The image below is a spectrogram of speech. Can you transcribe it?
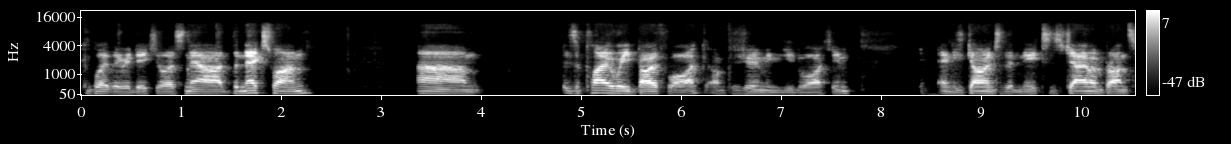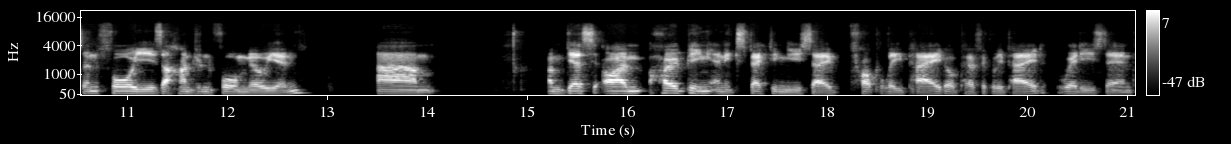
completely ridiculous. Now the next one, um, is a player we both like. I'm presuming you'd like him, and he's going to the Knicks. It's Jalen Brunson, four years, 104 million. Um, I'm guess I'm hoping and expecting you say properly paid or perfectly paid. Where do you stand?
